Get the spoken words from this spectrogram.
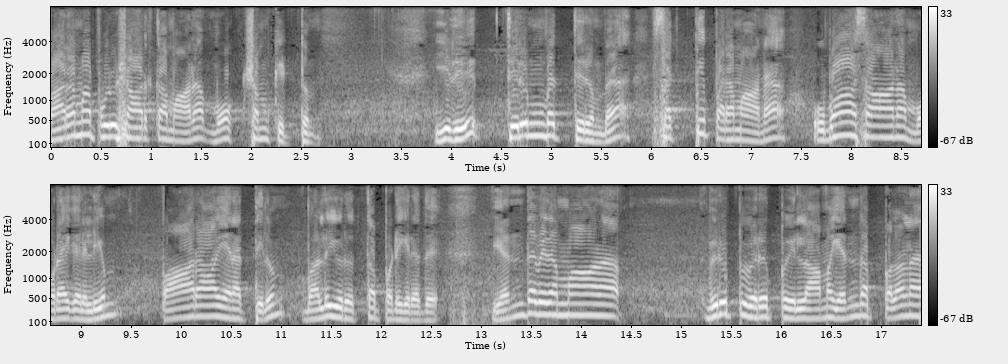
பரம புருஷார்த்தமான மோட்சம் கிட்டும். இது திரும்ப திரும்ப சக்தி பரமான உபாசான முறைகளிலும் பாராயணத்திலும் வலியுறுத்தப்படுகிறது. எந்த விதமான விருப்பு வெறுப்பு இல்லாமல் எந்த பலனை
